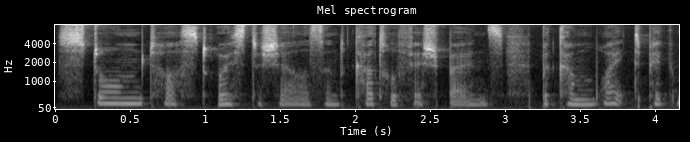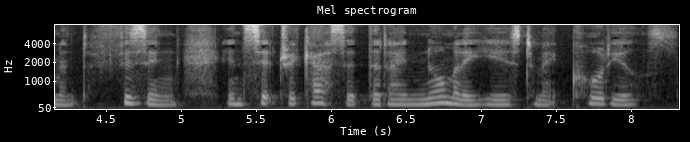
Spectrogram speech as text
storm tossed oyster shells and cuttlefish bones become white pigment fizzing in citric acid that I normally use to make cordials.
